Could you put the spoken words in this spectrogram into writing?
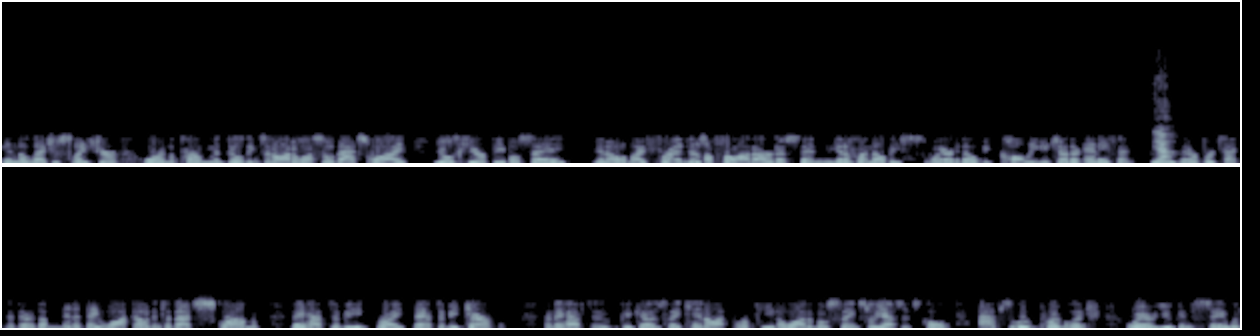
in the legislature or in the parliament buildings in Ottawa. So that's why you'll hear people say, you know, my friend is a fraud artist, and you know, and they'll be swear they'll be calling each other anything. Yeah, they're protected there. The minute they walk out into that scrum, they have to be right. They have to be careful, and they have to because they cannot repeat a lot of those things. So yes, it's called absolute privilege, where you can say what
